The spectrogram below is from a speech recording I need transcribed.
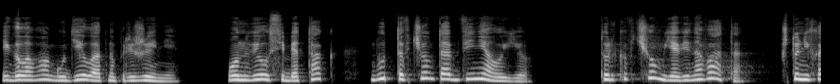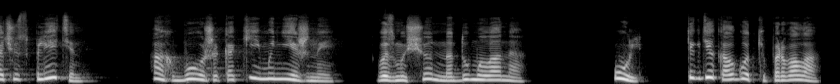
и голова гудела от напряжения. Он вел себя так, будто в чем-то обвинял ее. «Только в чем я виновата? Что не хочу сплетен?» «Ах, боже, какие мы нежные!» — возмущенно думала она. «Уль, ты где колготки порвала?»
